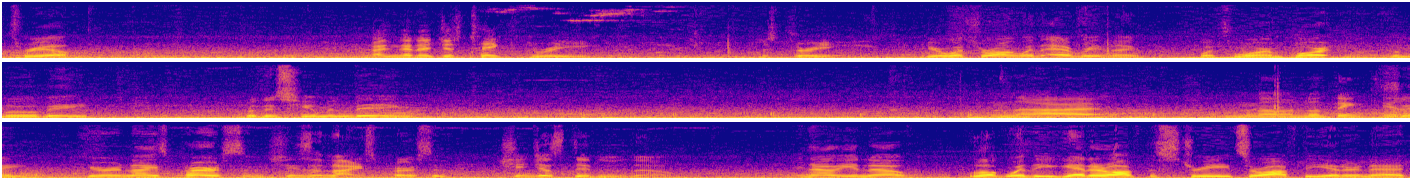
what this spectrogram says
It's real. I'm gonna just take three. Just three. You're what's wrong with everything. What's more important, the movie or this human being? Nah. No, no thank you. See, you're a nice person. She's a nice person. She just didn't know. Now you know. Look, whether you get it off the streets or off the internet,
